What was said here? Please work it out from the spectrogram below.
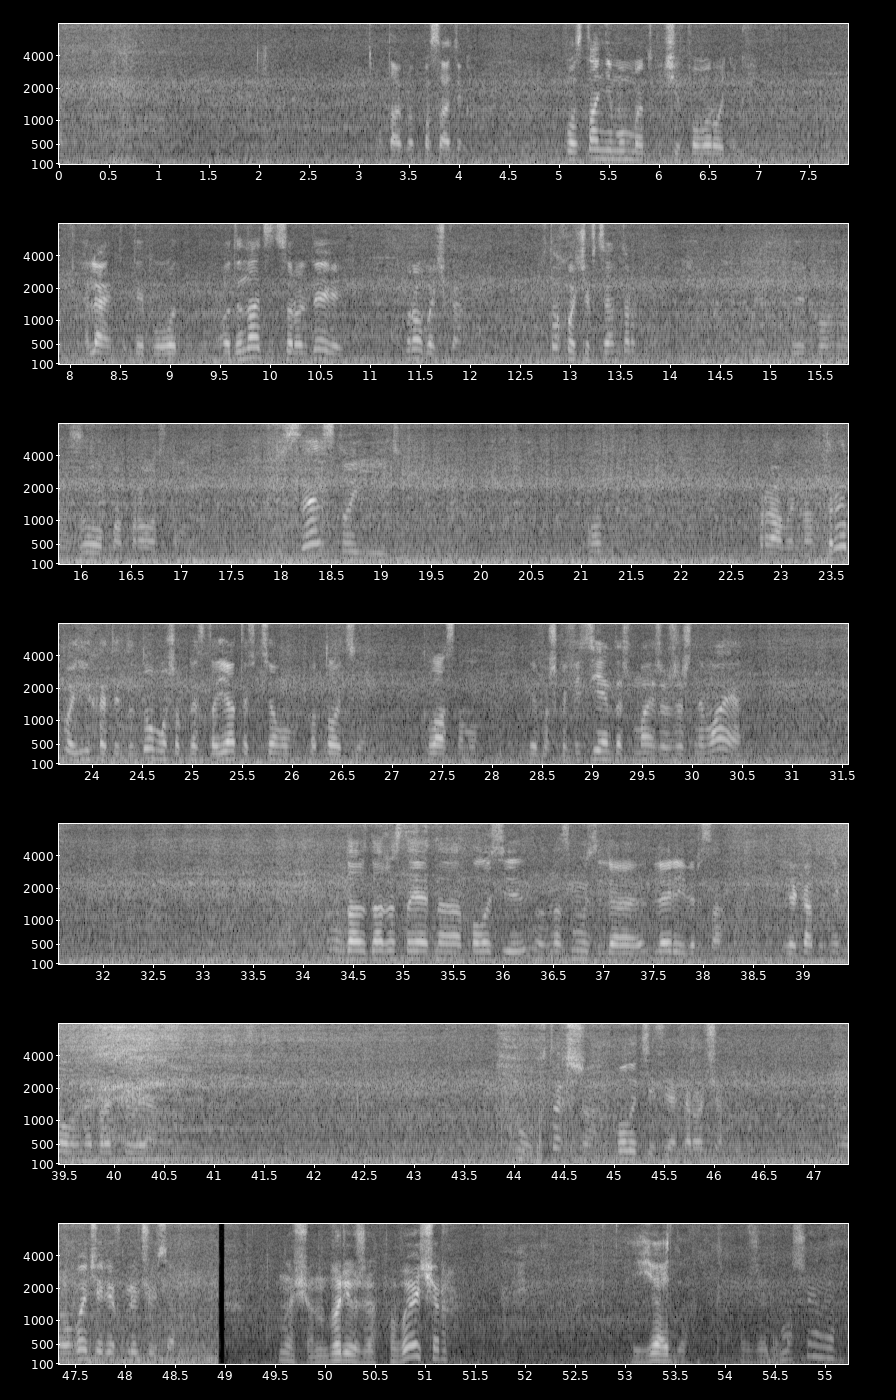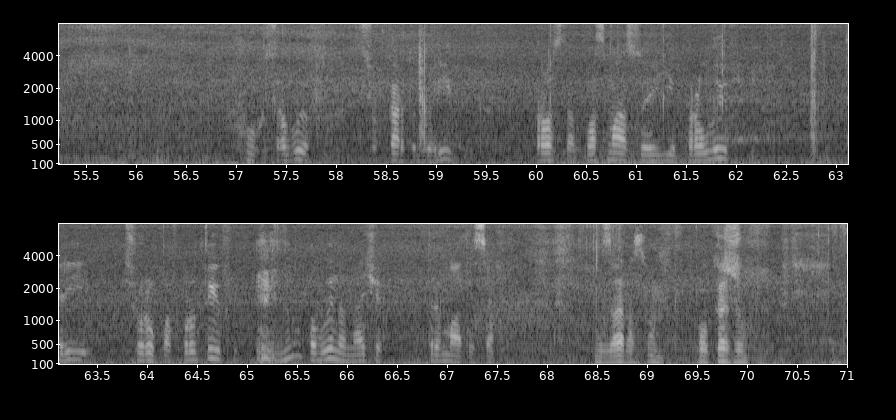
Отак от посадик. В останній момент включив поворотник. Гляньте, типу от 11.49, пробочка. Хто хоче в центр? Типу, ну, жопа просто. Все стоїть. От правильно, треба їхати додому, щоб не стояти в цьому потоці класному. Типу ж коефіцієнта ж майже вже ж немає. Ну, навіть стоять на полосі, на смузі для, для реверса, яка тут ніколи не працює. Фух, так що полетів я, коротше. Ввечері включуся. Ну що, на дворі вже вечір. Я йду вже до машини. Фух, зробив карту дворів. Просто пластмасою її пролив. Три шурупа вкрутив. ну, повинна наче триматися. Зараз вам покажу,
